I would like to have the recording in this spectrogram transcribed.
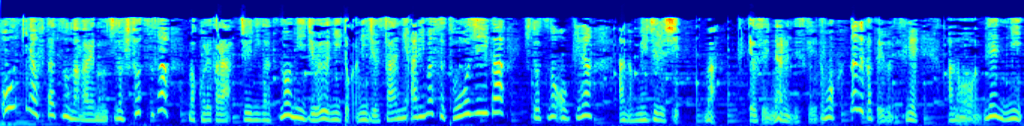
大きな2つの流れのうちの1つが、まあ、これから12月の22とか23にあります冬至が1つの大きな、あの、目印、まあ、要するになるんですけれども、なぜかというとですね、あの、年に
